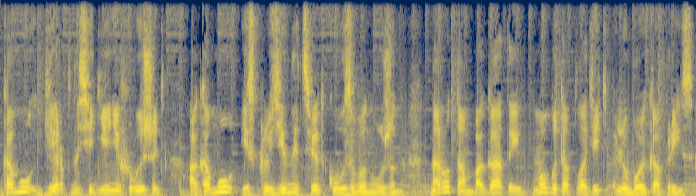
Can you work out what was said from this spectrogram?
Кому герб на сиденьях вышить, а кому эксклюзивный цвет кузова нужен. Народ там богатый, могут оплатить любой каприз.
